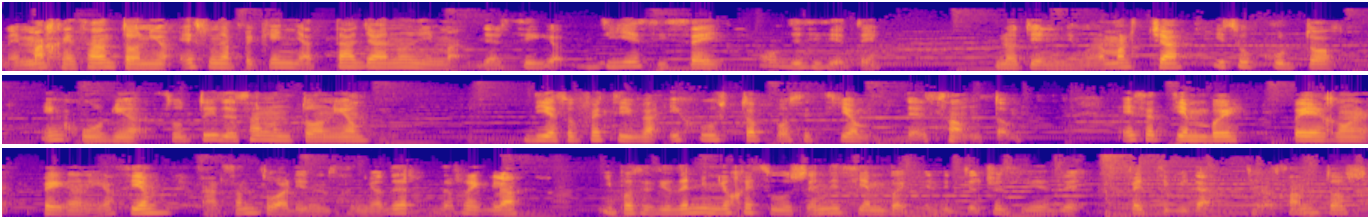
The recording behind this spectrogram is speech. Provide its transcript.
La imagen de San Antonio es una pequeña talla anónima del siglo XVI o XVII. No tiene ninguna marcha y sus cultos en junio, su de San Antonio, día su festiva y justo posesión del santo. En septiembre, peregrinación al santuario de Señor de, de Regla y posesión del Niño Jesús en diciembre, el 28 de diciembre, festividad de los santos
